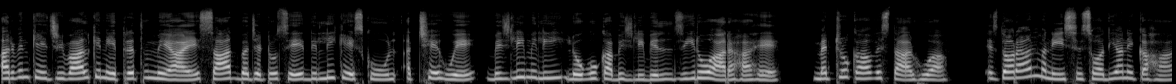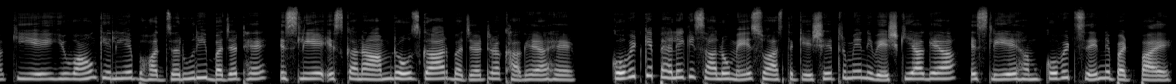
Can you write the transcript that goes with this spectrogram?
अरविंद केजरीवाल के नेतृत्व में आए सात बजटों से दिल्ली के स्कूल अच्छे हुए, बिजली मिली, लोगों का बिजली बिल ज़ीरो आ रहा है, मेट्रो का विस्तार हुआ। इस दौरान मनीष सिसोदिया ने कहा कि ये युवाओं के लिए बहुत ज़रूरी बजट है, इसलिए इसका नाम रोज़गार बजट रखा गया है। कोविड के पहले के सालों में स्वास्थ्य के क्षेत्र में निवेश किया गया, इसलिए हम कोविड से निपट पाए।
